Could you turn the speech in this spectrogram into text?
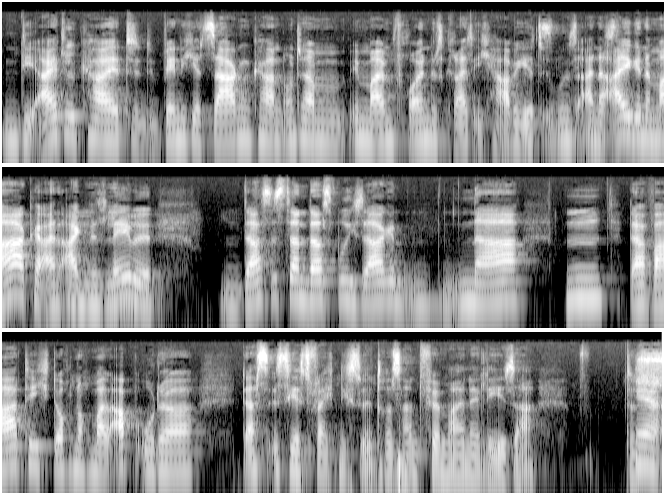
die Eitelkeit, wenn ich jetzt sagen kann, unterm, in meinem Freundeskreis, ich habe jetzt übrigens eine eigene Marke, ein eigenes mhm. Label. Das ist dann das, wo ich sage, na, hm, da warte ich doch noch mal ab oder das ist jetzt vielleicht nicht so interessant für meine Leser. Das ja.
